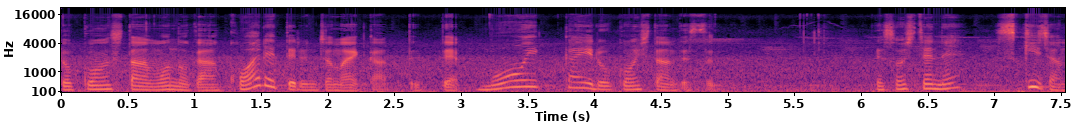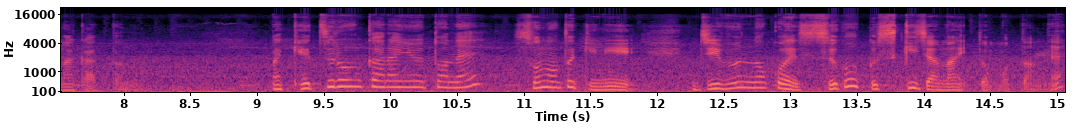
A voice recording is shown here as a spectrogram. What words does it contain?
録音したものが壊れてるんじゃないかって言ってもう一回録音したんです。でそしてね好きじゃなかったの、まあ、結論から言うとねその時に自分の声すごく好きじゃないと思ったのね。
